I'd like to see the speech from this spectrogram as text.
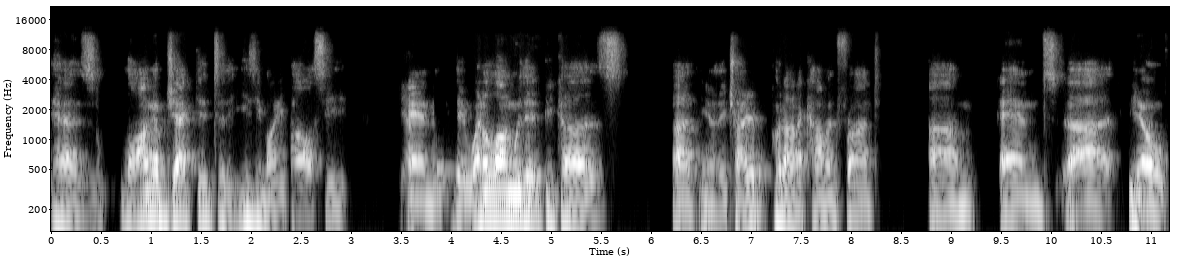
has long objected to the easy money policy, yeah. and they went along with it because uh, you know they try to put on a common front. Um, and uh, you know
